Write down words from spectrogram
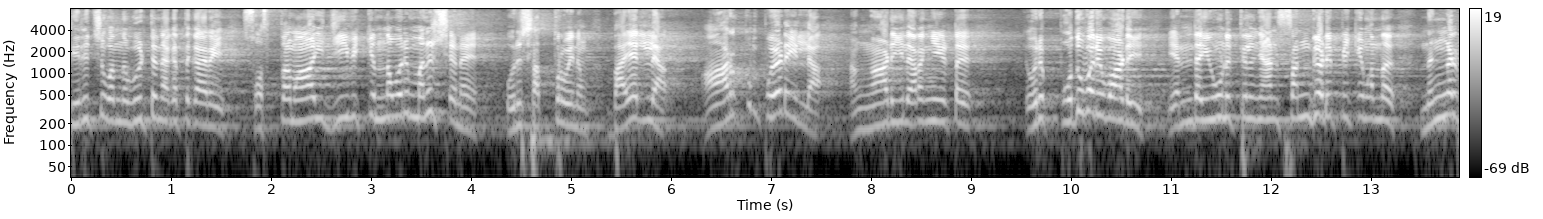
തിരിച്ചു വന്ന് വീട്ടിനകത്ത് കയറി സ്വസ്ഥമായി ജീവിക്കുന്ന ഒരു മനുഷ്യനെ ഒരു ശത്രുവിനും ഭയമില്ല. ആർക്കും പേടിയില്ല. അങ്ങാടിയിൽ ഇറങ്ങിയിട്ട് ഒരു പൊതുപരിപാടി എന്റെ യൂണിറ്റിൽ ഞാൻ സംഘടിപ്പിക്കുമെന്ന് നിങ്ങൾ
